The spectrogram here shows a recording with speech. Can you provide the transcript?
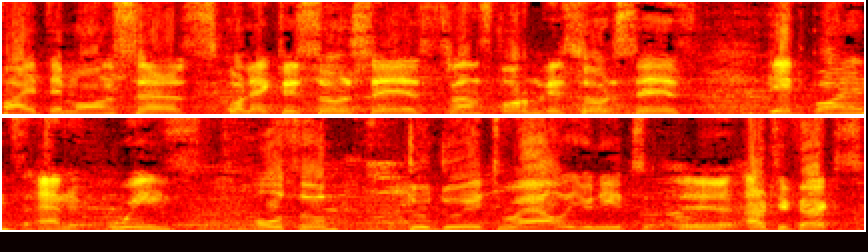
fight the monsters, collect resources, transform resources, get points and wins. Also, to do it well, you need uh, artifacts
